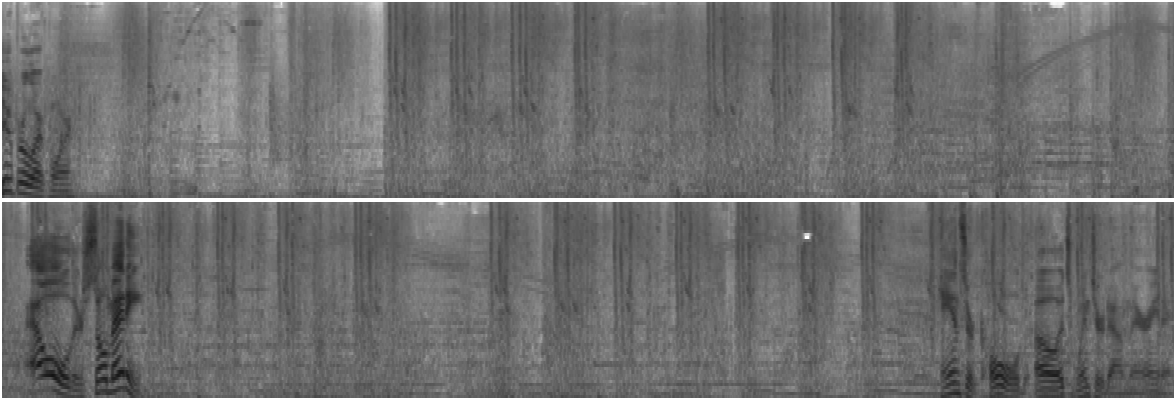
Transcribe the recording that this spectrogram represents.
Super Lurkmore. Oh, there's so many. Hands are cold. Oh, it's winter down there, ain't it?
